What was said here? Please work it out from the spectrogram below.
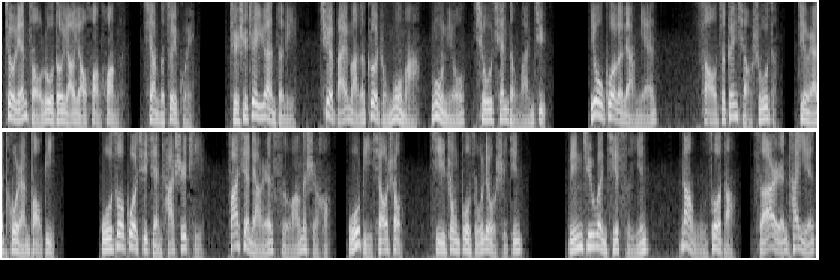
就连走路都摇摇晃晃的，像个醉鬼。只是这院子里却摆满了各种木马、木牛、秋千等玩具。又过了两年，嫂子跟小叔子竟然突然暴毙。仵作过去检查尸体，发现两人死亡的时候无比消瘦，体重不足六十斤。邻居问其死因，那仵作道。此二人贪淫，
